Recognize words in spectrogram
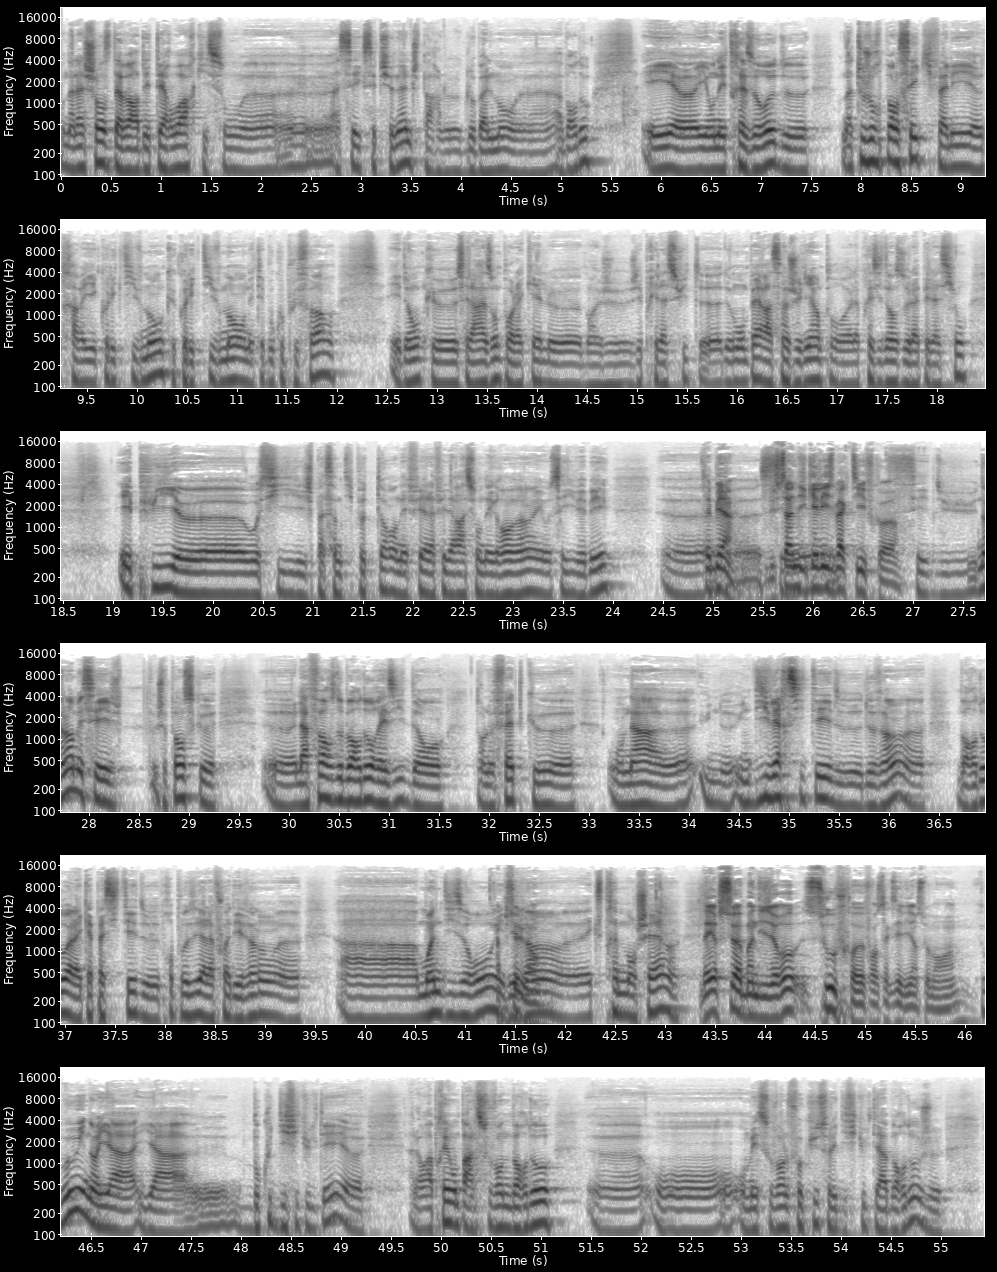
on a la chance d'avoir des terroirs qui sont euh, assez exceptionnels. Je parle globalement euh, à Bordeaux. Euh, et, on est très heureux de. On a toujours pensé qu'il fallait travailler collectivement, que collectivement on était beaucoup plus fort. Et donc c'est la raison pour laquelle j'ai pris la suite de mon père à Saint-Julien pour la présidence de l'appellation. Et puis aussi, je passe un petit peu de temps en effet à la Fédération des grands vins et au CIVB. C'est bien, du syndicalisme actif quoi. C'est du. Non, non, mais c'est. je pense que euh, la force de Bordeaux réside dans, le fait que euh, on a euh, une, diversité de, vins. Bordeaux a la capacité de proposer à la fois des vins à moins de 10 euros et des vins extrêmement chers. D'ailleurs, ceux à moins de 10 euros souffrent, François-Xavier, en ce moment. Hein. Oui, oui, non, il y a, beaucoup de difficultés. alors après, on parle souvent de Bordeaux. On, on, met souvent le focus sur les difficultés à Bordeaux. Je,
